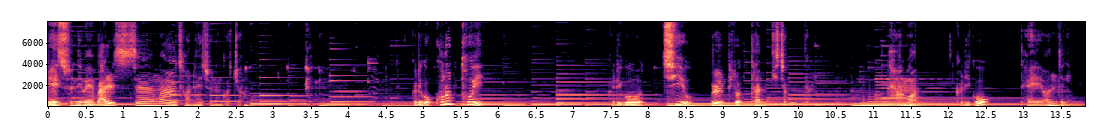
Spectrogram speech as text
예수님의 말씀을 전해주는 거죠. 그리고 그룹 토익, 그리고 치유를 비롯한 기적들, 방언, 그리고 대언 등입니다.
